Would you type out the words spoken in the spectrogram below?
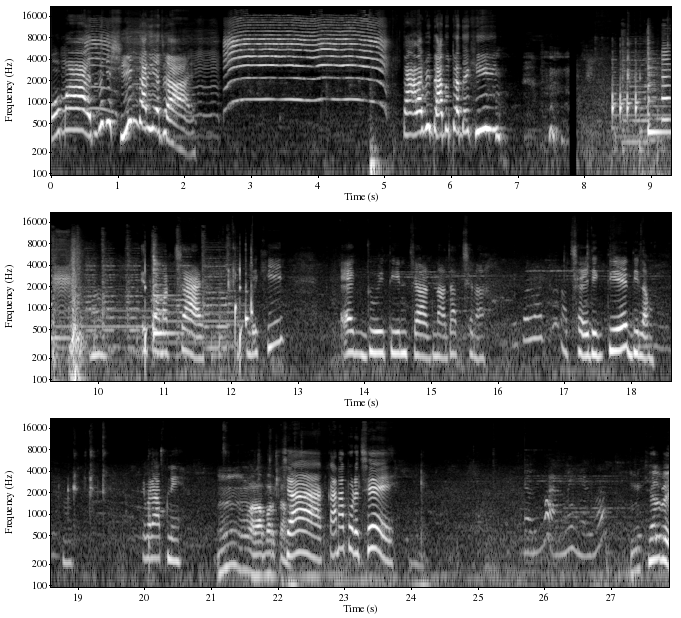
ও মা এটা দেখি শিং দাঁড়িয়ে যায়। তার আমি দাদুটা দেখি। তো আমার চার। দেখি এক দুই তিন চার। না যাচ্ছে না। আচ্ছা এদিক দিয়ে দিলাম। এবার আপনি। চা কানা পড়েছে। তুমি খেলবে?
